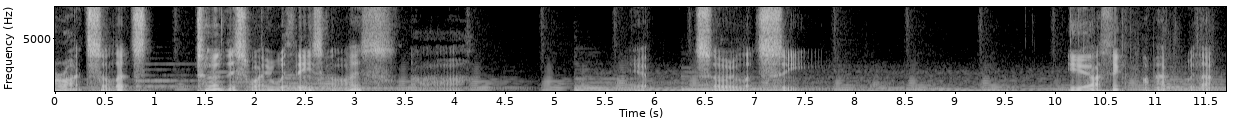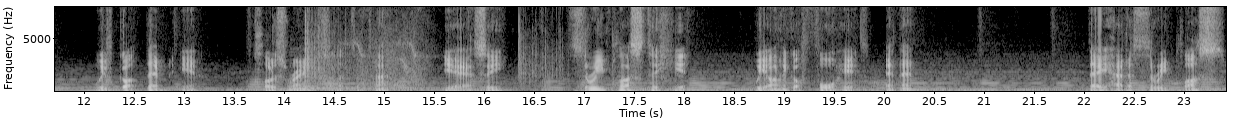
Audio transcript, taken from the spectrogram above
Alright, so let's turn this way with these guys. Uh, yep, so let's see. Yeah, I think I'm happy with that. We've got them in close range, so let's attack. Yeah, see, 3 plus to hit. We only got 4 hits, and then they had a 3 plus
